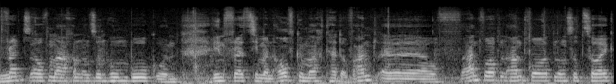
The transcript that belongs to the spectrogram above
Threads aufmachen und so ein Humbug und in Threads, die man aufgemacht hat, auf, Ant äh, auf Antworten, Antworten und so Zeug.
